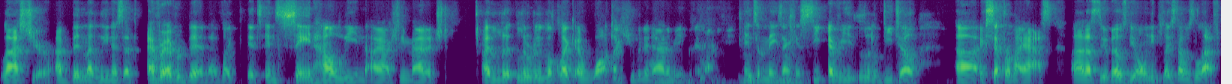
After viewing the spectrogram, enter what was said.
last year. I've been my leanest I've ever ever been. I've like it's insane how lean I actually managed. I li- literally look like a walking human anatomy. It's amazing. I can see every little detail uh, except for my ass. Uh, that's the that was the only place that was left.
